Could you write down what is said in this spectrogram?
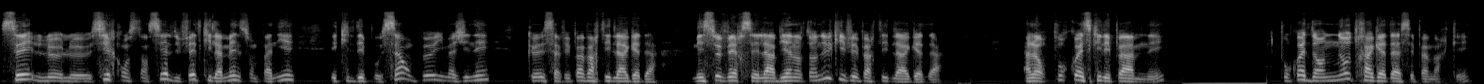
c'est le, circonstanciel du fait qu'il amène son panier et qu'il dépose. Ça, on peut imaginer que ça ne fait pas partie de la. Mais ce verset-là, bien entendu, qui fait partie de la. Alors, pourquoi est-ce qu'il n'est pas amené? Pourquoi dans notre Haggadah, ce n'est pas marqué?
